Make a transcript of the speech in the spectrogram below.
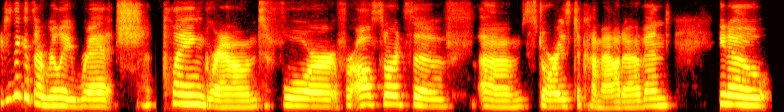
I just think it's a really rich playing ground for for all sorts of um, stories to come out of. And you know,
